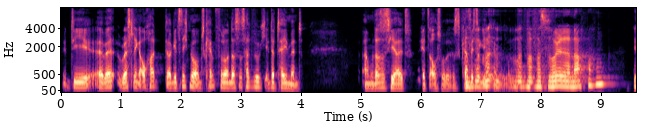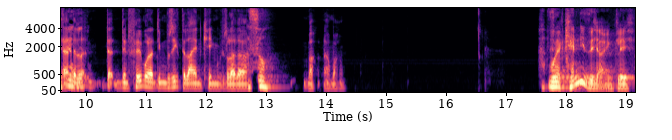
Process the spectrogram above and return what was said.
die äh, Wrestling auch hat. Da geht's nicht nur ums Kämpfen, sondern das ist halt wirklich Entertainment. Ähm, und das ist hier halt jetzt auch so. Es kann was, was, was, soll er danach machen? Äh, der, der, den Film oder die Musik The Lion King soll er da so. machen, nachmachen. Woher kennen die sich eigentlich?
